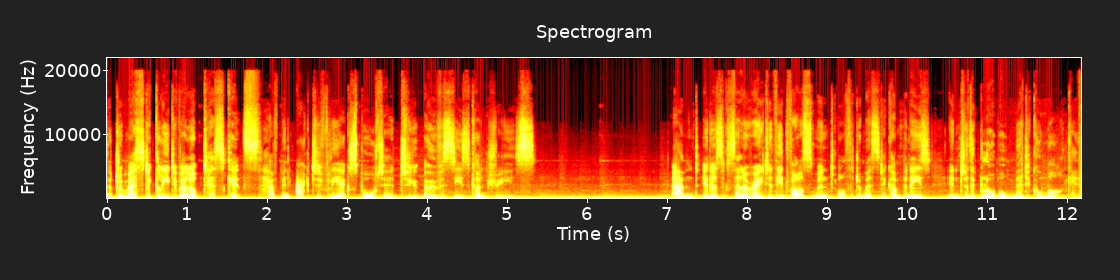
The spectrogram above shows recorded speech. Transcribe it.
The domestically developed test kits have been actively exported to overseas countries. And it has accelerated the advancement of the domestic companies into the global medical market.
